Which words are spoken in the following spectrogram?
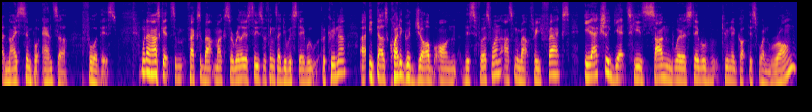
a nice simple answer for this. When I ask it some facts about Marcus Aurelius, these were things I did with Stable Vicuna. Uh, it does quite a good job on this first one, asking about three facts. It actually gets his son, whereas Stable Vicuna got this one wrong.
